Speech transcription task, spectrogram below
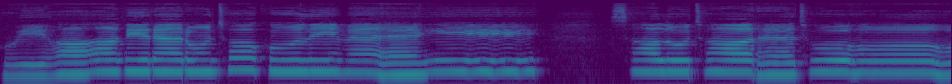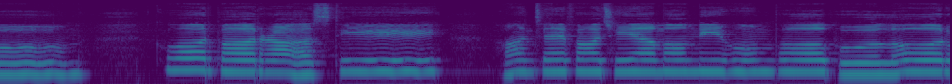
qui avirerunt oculi mei, salutare tuum, quod parasti, ante faciem omnium populorum,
